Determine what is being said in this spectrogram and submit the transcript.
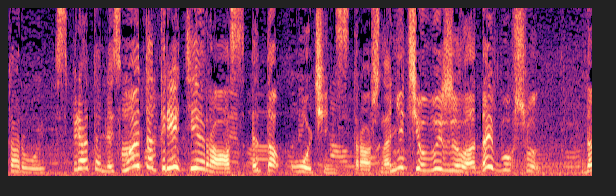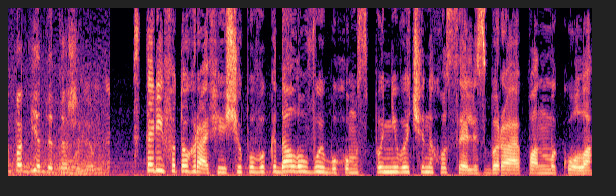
второй. Спрятались. Но это третий раз. Это очень страшно. Ничего, выжила. Дай бог, что до победы доживем. Старі фотографії, що повикидало вибухом з понівечених осель, збирає пан Микола.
